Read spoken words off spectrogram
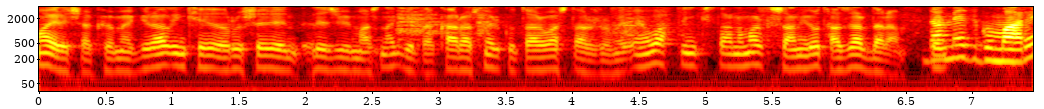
մայրս է կոմեգրալ, ինքը ռուսերեն լեզվի մասնագետ է, 42 տարվա ստաժում է։ Այն վաղտ ինքը ստանում էր 27000 դրամ։ Դա մեծ գումար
